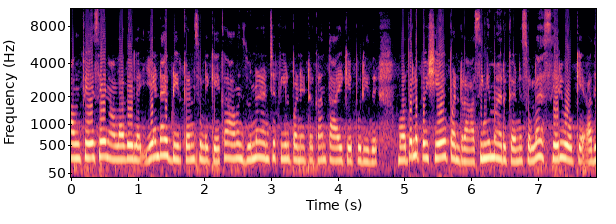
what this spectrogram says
அவன் ஃபேஸே நல்லாவே இல்லை. ஏன்டா இப்படி இருக்கன்னு சொல்லி கேட்க அவன் சுண்ண நினச்சி ஃபீல் பண்ணிட்டு இருக்கான். தாய்க்கே புரியுது. முதல்ல போய் ஷேவ் பண்ணுற அசிங்கமாக இருக்கேன்னு சொல்ல சரி ஓகே அது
